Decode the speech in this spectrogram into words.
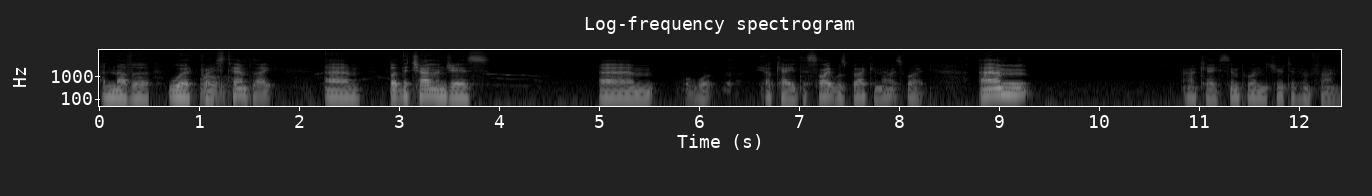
another WordPress Whoa. template. Um, but the challenge is, um, what? Okay, the site was black and now it's white. Um, okay, simple, intuitive, and fun.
